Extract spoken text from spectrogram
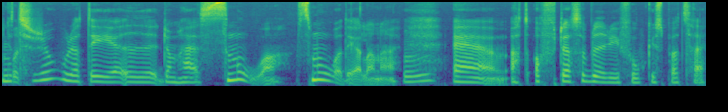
Jag tror att det är i de här små, små delarna. Mm. Eh, att ofta så blir det ju fokus på att så här,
